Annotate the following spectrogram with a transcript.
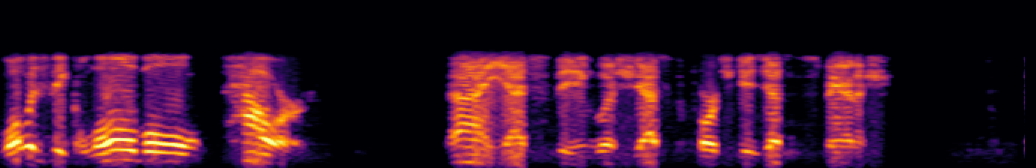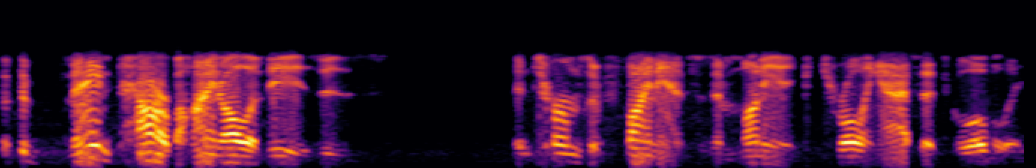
what was the global power? Ah, yes, the English, yes, the Portuguese, yes, the Spanish. But the main power behind all of these is in terms of finances and money and controlling assets globally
